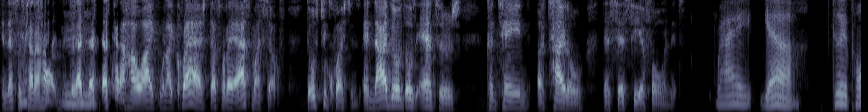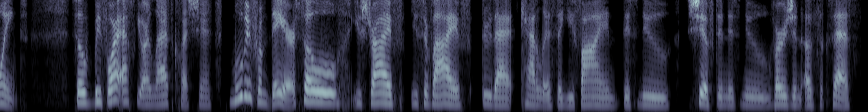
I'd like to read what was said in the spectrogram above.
And that's just kind of how so that, mhm. that's that's kind of how I when I crashed, that's what I asked myself. Those two questions. And neither of those answers contain a title that says CFO in it. Right. Yeah. Good point. So before I ask you our last question, moving from there, so you strive, you survive through that catalyst and you find this new shift in this new version of success.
